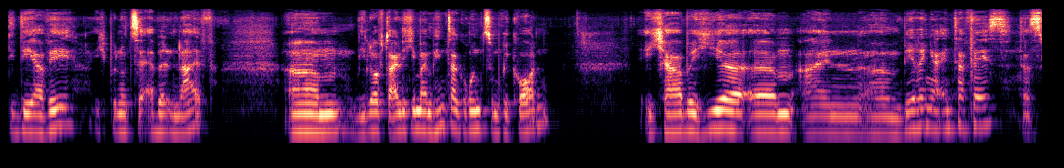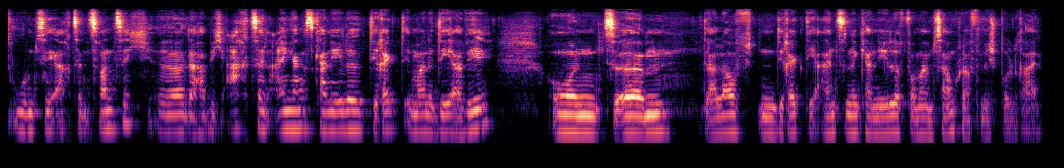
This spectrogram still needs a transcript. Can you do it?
die DAW. Ich benutze Ableton Live. Ähm, die läuft eigentlich immer im Hintergrund zum Rekorden. Ich habe hier ähm, ein ähm, Behringer Interface, das UMC 1820. Äh, da habe ich 18 Eingangskanäle direkt in meine DAW und ähm, da laufen direkt die einzelnen Kanäle von meinem Soundcraft Mischpult rein.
